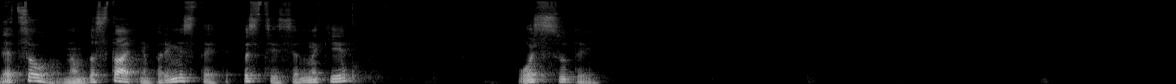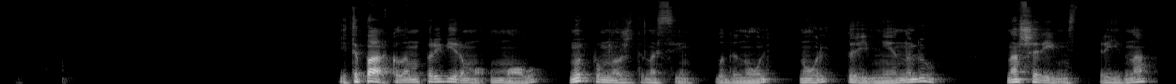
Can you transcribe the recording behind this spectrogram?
Для цього нам достатньо перемістити ось ці сірники ось сюди. І тепер, коли ми перевіримо умову, 0 помножити на 7 буде 0, 0 дорівнює 0. Наша рівність рівна,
